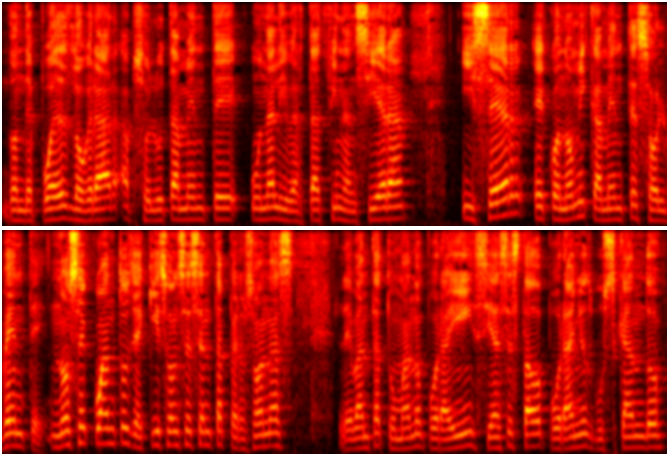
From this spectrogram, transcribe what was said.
donde puedes lograr absolutamente una libertad financiera y ser económicamente solvente. No sé cuántos de aquí son 60 personas. Levanta tu mano por ahí si has estado por años buscando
